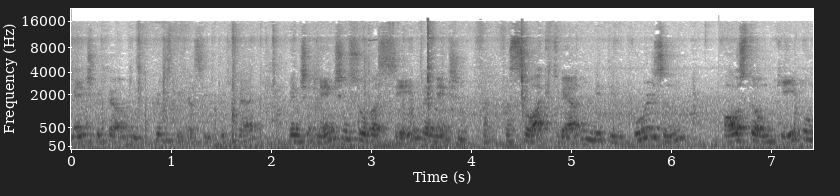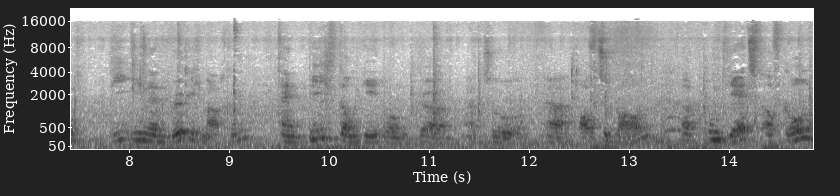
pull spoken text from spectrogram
menschlicher und künstlicher Sittlichkeit, wenn Menschen sowas sehen, wenn Menschen versorgt werden mit Impulsen aus der Umgebung, die ihnen möglich machen, ein Bild der Umgebung äh, zu, äh, aufzubauen äh, und jetzt aufgrund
